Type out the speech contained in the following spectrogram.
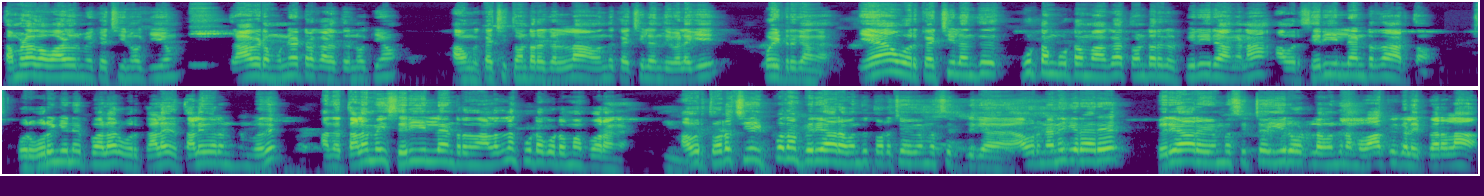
தமிழக வாழ்வுரிமை கட்சி நோக்கியும் திராவிட முன்னேற்ற காலத்தை நோக்கியும் அவங்க கட்சி தொண்டர்கள்லாம் வந்து கட்சியிலேருந்து விலகி போயிட்டு இருக்காங்க ஏன் ஒரு கட்சியிலேருந்து கூட்டம் கூட்டமாக தொண்டர்கள் பிரிகிறாங்கன்னா அவர் சரியில்லைன்றதான் அர்த்தம். ஒரு ஒருங்கிணைப்பாளர் ஒரு கலை தலைவர் என்பது அந்த தலைமை சரியில்லைன்றதுனால தான் கூட்ட கூட்டமாக போகிறாங்க அவர் தொடர்ச்சியை இப்போ தான் பெரியாரை வந்து தொடர்ச்சியாக விமர்சிட்டு இருக்காரு அவர் நினைக்கிறாரு பெரியாரை விமர்சிச்சா ஈரோட்டில் வந்து நம்ம வாக்குகளை பெறலாம்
